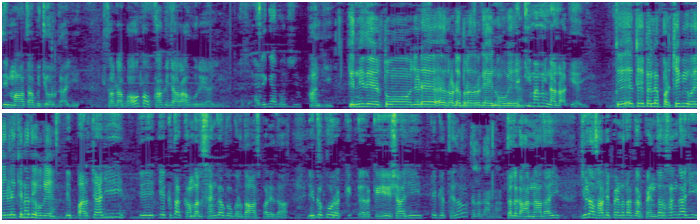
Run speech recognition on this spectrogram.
ਤੇ ਮਾਤਾ ਬਜ਼ੁਰਗ ਆ ਜੀ। ਸਾਡਾ ਬਹੁਤ ਔਖਾ ਗੁਜ਼ਾਰਾ ਹੋ ਰਿਹਾ ਜੀ ਹੈਂਡੀਕੈਪ ਹੋ ਤੁਸੀਂ ਹਾਂਜੀ ਕਿੰਨੀ ਦੇਰ ਤੋਂ ਜਿਹੜੇ ਅ, ਤੁਹਾਡੇ ਬ੍ਰਦਰ ਗਏ ਨੂੰ ਹੋ ਗਏ ਆ? 21ਵਾਂ ਮਹੀਨਾ ਲੱਗ ਗਿਆ ਜੀ ਤੇ ਇੱਥੇ ਪਹਿਲਾਂ ਪਰਚੇ ਵੀ ਹੋਏ ਜਿਹੜੇ ਕਿਹਨਾਂ ਦੇ ਹੋ ਗਏ ਆ? ਇਹ ਪਰਚਾ ਜੀ ਇਹ ਇੱਕ ਤਾਂ ਕਮਲ ਸਿੰਘ ਆ ਕੋ ਗੁਰਦਾਸਪੁਰੇ ਦਾ ਇੱਕ ਕੋ ਰਕੇ- ਰਕੇਸ਼ ਆ ਜੀ ਕਿ ਕਿੱਥੇ ਦਾ? ਤਲਗਾਨਾ। ਤਲਗਾਨਾ ਦਾ ਜੀ। ਜਿਹੜਾ ਸਾਡੇ ਪਿੰਡ ਦਾ ਗੁਰਪਿੰਦਰ ਸਿੰਘ ਆ ਜੀ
